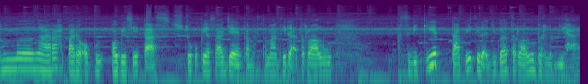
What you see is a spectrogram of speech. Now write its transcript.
mengarah pada obesitas. Cukupnya saja ya teman-teman, tidak terlalu sedikit tapi tidak juga terlalu berlebihan.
